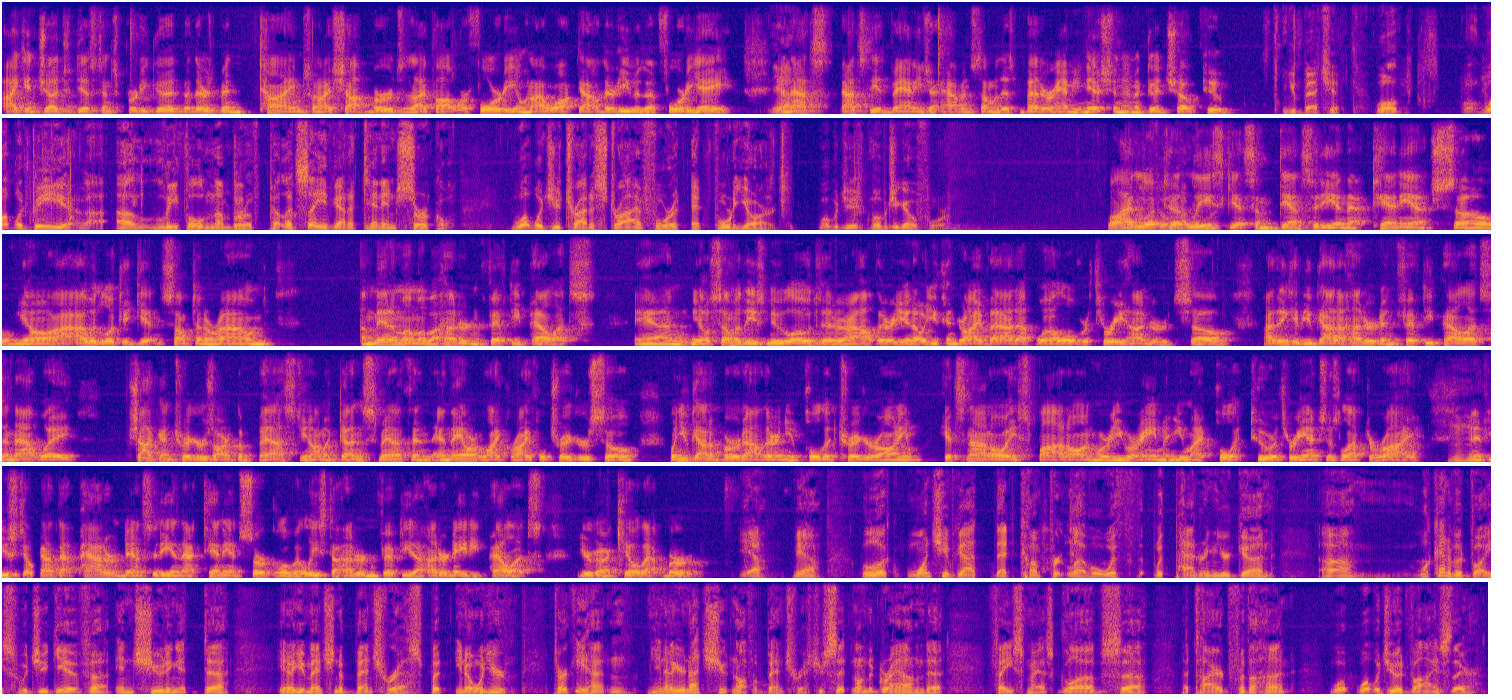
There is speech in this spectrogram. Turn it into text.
I can judge distance pretty good, but there's been times when I shot birds that I thought were 40, and when I walked out there, he was at 48. Yeah. And that's that's the advantage of having some of this better ammunition and a good choke tube. You betcha. Well, what would be a, a lethal number of? Let's say you've got a ten inch circle. What would you try to strive for it at forty yards? What would you What would you go for? Well, I'd look to at least get some density in that 10 inch. So, you know, I, I, would look at getting something around a minimum of 150 pellets and, you know, some of these new loads that are out there, you know, you can drive that up well over 300. So I think if you've got 150 pellets and that way, shotgun triggers aren't the best. You know, I'm a gunsmith and, and they aren't like rifle triggers. So when you've got a bird out there and you pull the trigger on him, it's not always spot on where you were aiming. You might pull it two or three inches left or right. Mm. And if you still got that pattern density in that 10 inch circle of at least 150 to 180 pellets, you're going to kill that bird. Yeah, yeah. Well, look, once you've got that comfort level with with patterning your gun, uh, what kind of advice would you give uh, in shooting it? Uh, you know, you mentioned a bench rest, but you know when you're turkey hunting, you know you're not shooting off a bench rest. You're sitting on the ground, uh, face mask, gloves, uh, attired for the hunt. What what would you advise there?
